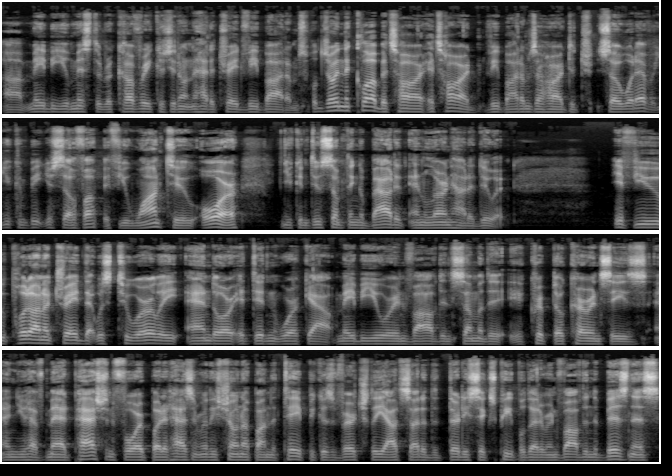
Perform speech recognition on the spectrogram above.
Uh, maybe you missed the recovery because you don't know how to trade V bottoms. Well, join the club. It's hard. It's hard. V bottoms are hard to. Tr- so whatever, you can beat yourself up if you want to, or you can do something about it and learn how to do it if you put on a trade that was too early and or it didn't work out maybe you were involved in some of the eh, cryptocurrencies and you have mad passion for it but it hasn't really shown up on the tape because virtually outside of the 36 people that are involved in the business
